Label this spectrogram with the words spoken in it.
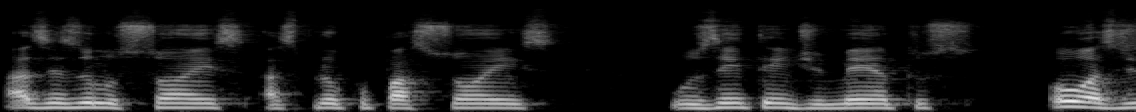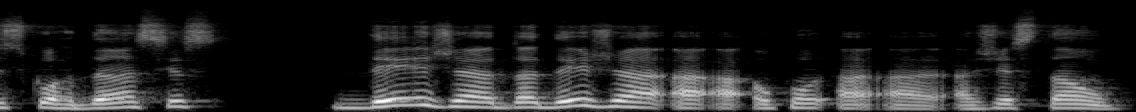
as resoluções, as preocupações, os entendimentos ou as discordâncias, desde a, desde a, a, a, a gestão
